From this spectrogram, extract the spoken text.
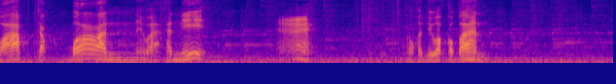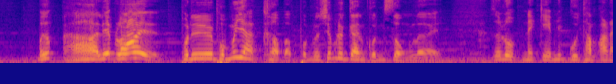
วาร์ปกลับบ้านไหนวะคันนี้อ่าเอาคันนี้วาร์ปกลับบ้านปึ๊บอ่าเรียบร้อยพอดีผมไม่อยากขับอะผมเลยใช้บริการขนส่งเลย สรุปในเกมนี้กูทำอะไร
